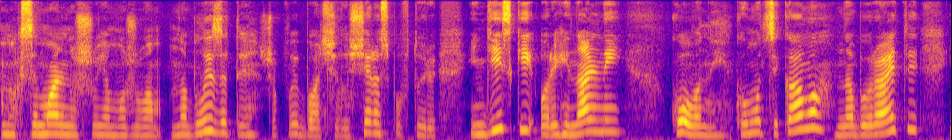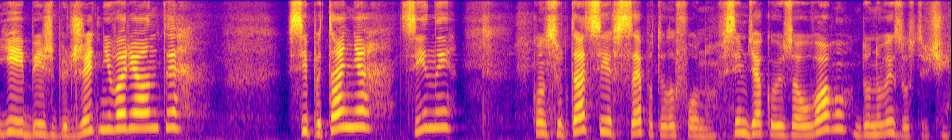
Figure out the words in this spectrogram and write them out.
максимально, що я можу вам наблизити, щоб ви бачили. Ще раз повторюю: індійський оригінальний кований. Кому цікаво, набирайте. Є і більш бюджетні варіанти. Всі питання, ціни, консультації, все по телефону. Всім дякую за увагу. До нових зустрічей.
